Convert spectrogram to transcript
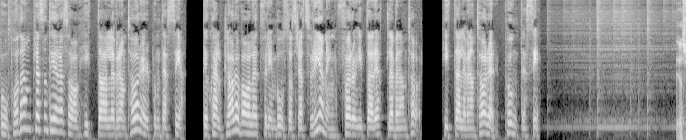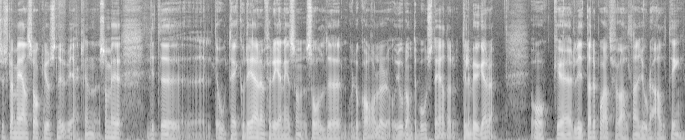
Bopodden presenteras av hittaleverantörer.se. Det självklara valet för din bostadsrättsförening för att hitta rätt leverantör. Hittaleverantörer.se Jag sysslar med en sak just nu egentligen som är lite, lite otäck och det är en förening som sålde lokaler och gjorde dem till bostäder till en byggare. Och eh, litade på att förvaltaren gjorde allting.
